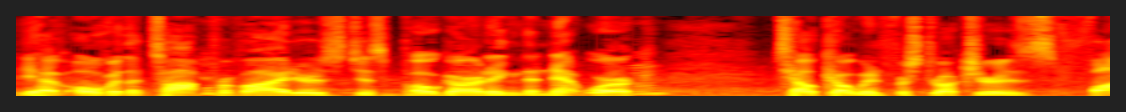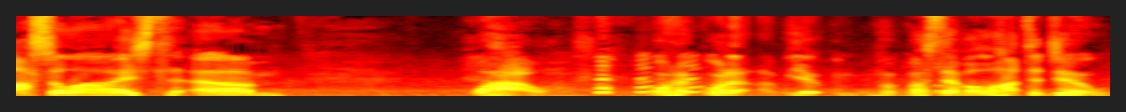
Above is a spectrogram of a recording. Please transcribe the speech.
you have over-the-top providers just bogarting the network, mm -hmm. telco infrastructure is fossilized. Um, Wow, what, what a, you must have a lot to do.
